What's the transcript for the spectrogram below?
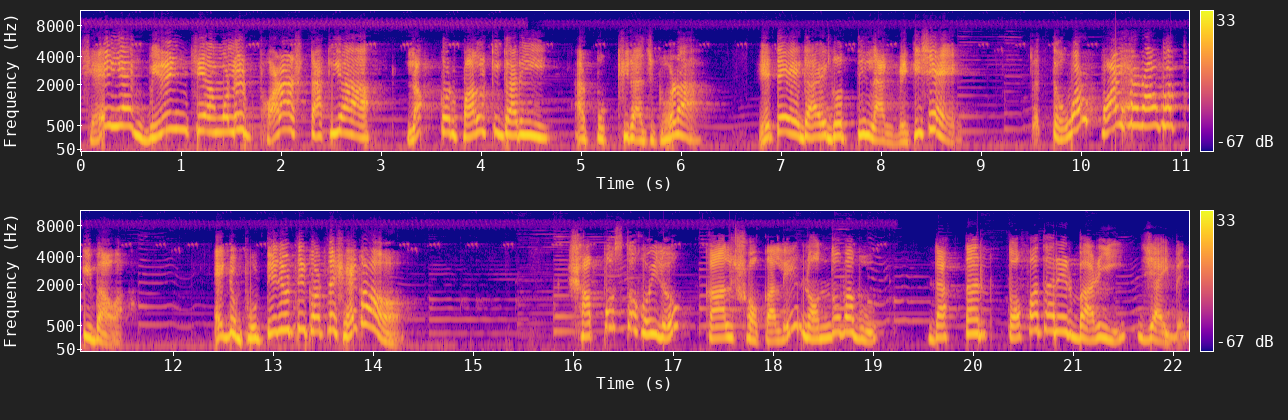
সেই এক বিরেঞ্চি আমলের ফরাস তাকিয়া লক্কর পালকি গাড়ি আর পক্ষীরাজ ঘোড়া। এতে গায়ে গত্তি লাগবে কিসে? তোমার পয়সার অভাব কি বাবা? একটু ফুর্তি দুর্তি করতে শেখো? সাব্যস্ত হইল, কাল সকালে নন্দবাবু ডাক্তার তফাদারের বাড়ি যাইবেন।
